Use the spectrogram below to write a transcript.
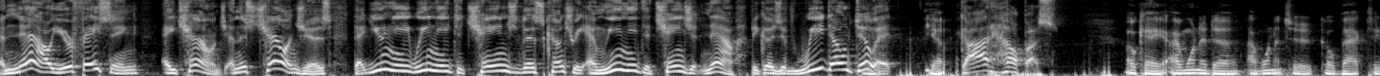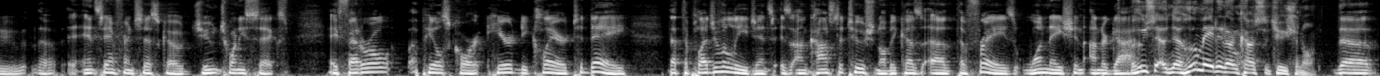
And now you're facing a challenge. And this challenge is that you need we need to change this country and we need to change it now because if we don't do it, Yep. God help us. Okay, I wanted to I wanted to go back to the in San Francisco, June 26th, a federal appeals court here declared today that the Pledge of Allegiance is unconstitutional because of the phrase "One Nation under God." Who said now who made it unconstitutional? the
